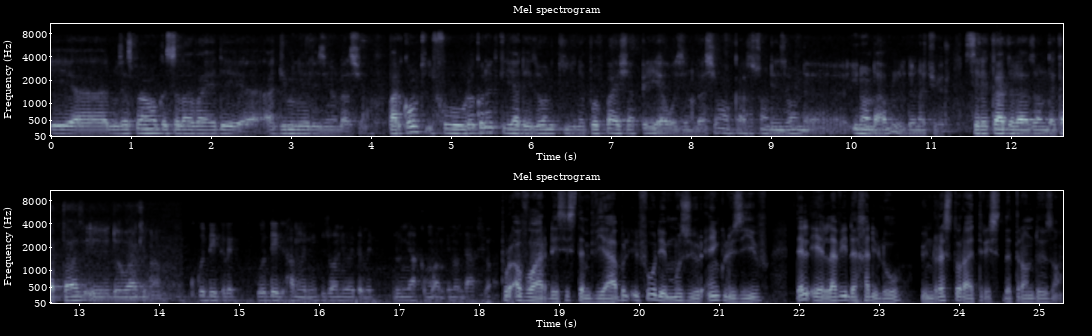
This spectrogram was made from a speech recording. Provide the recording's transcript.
et euh, nous espérons que cela va aider à diminuer les inondations. Par contre, il faut reconnaître qu'il y a des zones qui ne peuvent pas échapper aux inondations car ce sont des zones inondables de nature. C'est le cas de la zone de captage et de Wakinan. Pour avoir des systèmes viables, il faut des mesures inclusives. Tel est l'avis de Khadilo, une restauratrice de 32 ans.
